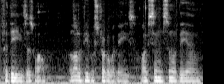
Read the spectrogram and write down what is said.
for these as well. A lot of people struggle with these. I've seen some of the um,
